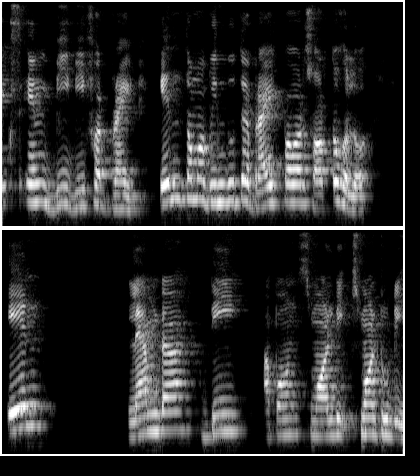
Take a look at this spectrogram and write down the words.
X N B B for bright N তম বিন্দুতে ব্রাইট পাওয়ার শর্ত হলো N lambda D upon small D small two D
